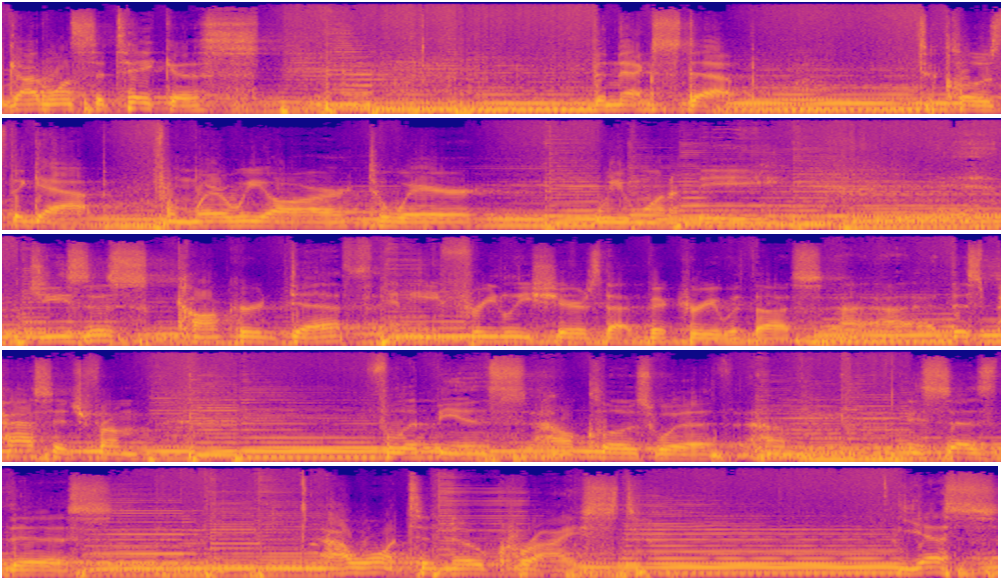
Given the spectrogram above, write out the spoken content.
God wants to take us the next step to close the gap from where we are to where we want to be. Jesus conquered death and he freely shares that victory with us. Uh, this passage from Philippians, I'll close with, um, it says this I want to know Christ. Yes,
